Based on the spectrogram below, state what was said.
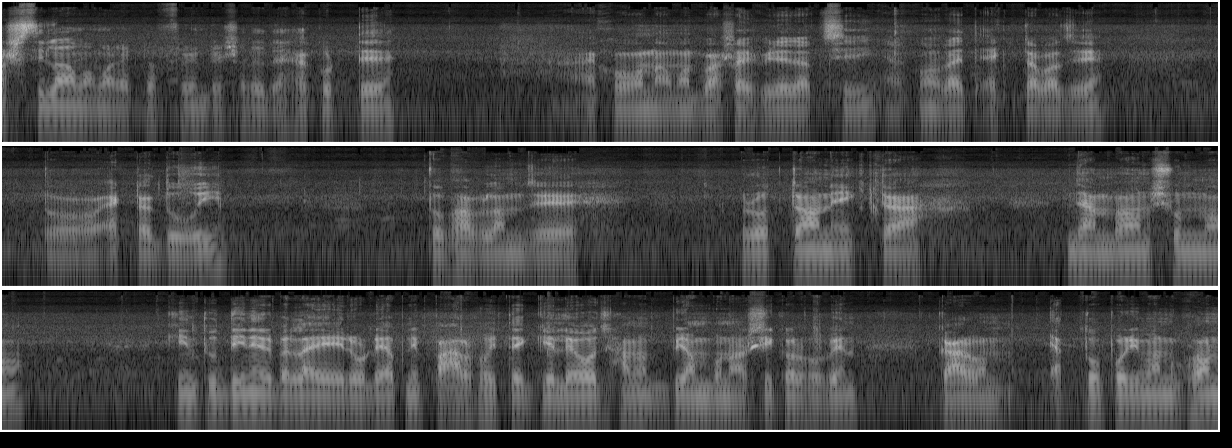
আসছিলাম আমার একটা ফ্রেন্ডের সাথে দেখা করতে। এখন আমার বাসায় ফিরে যাচ্ছি। এখন রাত একটা বাজে, তো একটা দুই। তো ভাবলাম যে রোদটা অনেকটা যানবাহন শূন্য, কিন্তু দিনের বেলায় এই রোডে আপনি পার হইতে গেলেও বিড়ম্বনার শিকার হবেন, কারণ এত পরিমাণ ঘন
